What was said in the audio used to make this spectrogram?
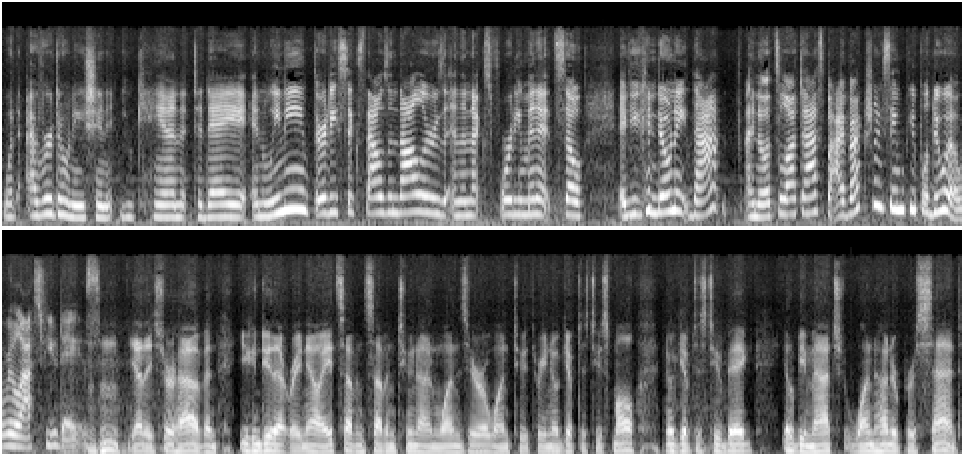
whatever donation you can today. And we need $36,000 in the next 40 minutes. So if you can donate that, I know it's a lot to ask, but I've actually seen people do it over the last few days. Hmm, yeah, they sure have. And you can do that right now. 877 291 0123. No gift is too small, no gift is too big. It'll be matched 100%.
